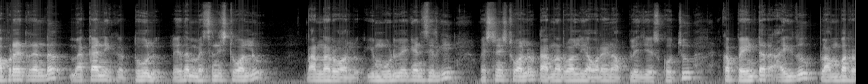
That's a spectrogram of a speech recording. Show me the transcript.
ఆపరేటర్ అండ్ మెకానిక్ టూల్ లేదా మెషనిస్ట్ వాళ్ళు టర్నర్ వాళ్ళు ఈ మూడు వేకెన్సీలకి మెషనిస్ట్ వాళ్ళు టర్నర్ వాళ్ళు ఎవరైనా అప్లై చేసుకోవచ్చు. ఇక పెయింటర్ ఐదు ప్లంబర్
